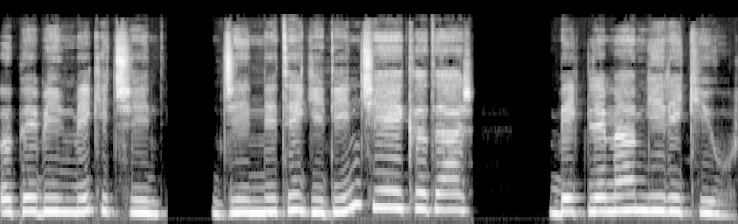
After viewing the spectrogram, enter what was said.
öpebilmek için cennete gidinceye kadar beklemem gerekiyor.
